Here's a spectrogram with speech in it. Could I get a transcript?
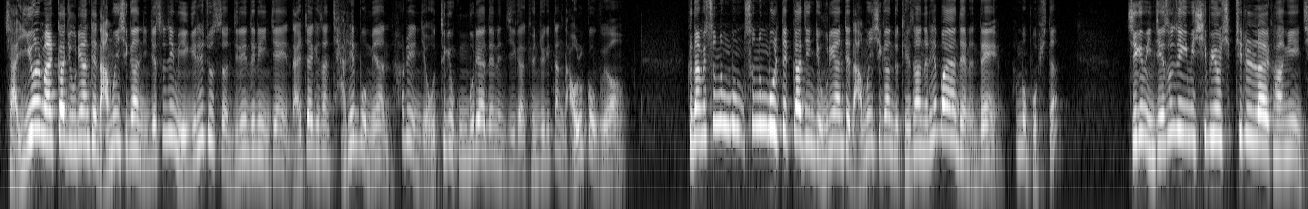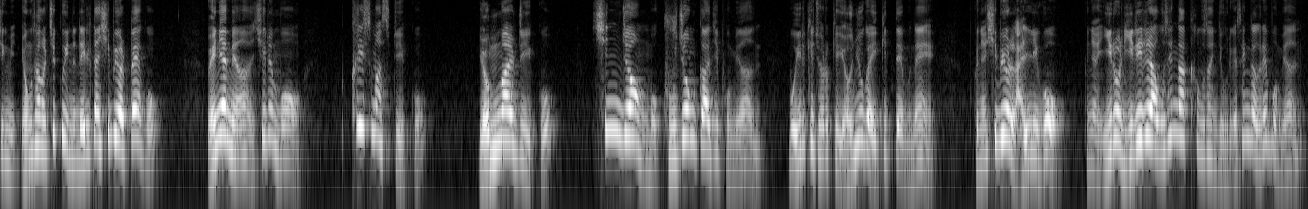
자, 2월 말까지 우리한테 남은 시간 이제 선생님이 얘기를 해줬어. 니네들이 이제 날짜 계산 잘 해보면 하루에 이제 어떻게 공부를 해야 되는지가 견적이 딱 나올 거고요. 그 다음에 수능, 수능 볼 때까지 이제 우리한테 남은 시간도 계산을 해봐야 되는데 한번 봅시다. 지금 이제 선생님이 12월 17일 날 강의 지금 영상을 찍고 있는데 일단 12월 빼고. 왜냐면 실은 뭐 크리스마스도 있고 연말도 있고 신정 뭐 구정까지 보면 뭐 이렇게 저렇게 연휴가 있기 때문에 그냥 12월 날리고 그냥 1월 1일이라고 생각하고서 이제 우리가 생각을 해보면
